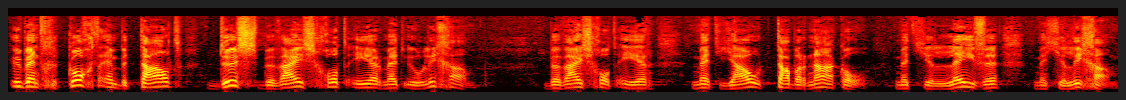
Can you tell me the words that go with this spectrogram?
U bent gekocht en betaald, dus bewijs God eer met uw lichaam. Bewijs God eer met jouw tabernakel, met je leven, met je lichaam.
